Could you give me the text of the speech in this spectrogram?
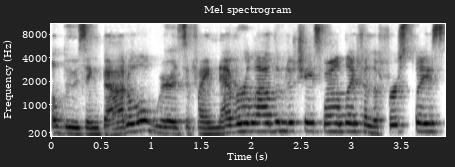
a losing battle. Whereas if I never allow them to chase wildlife in the first place,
